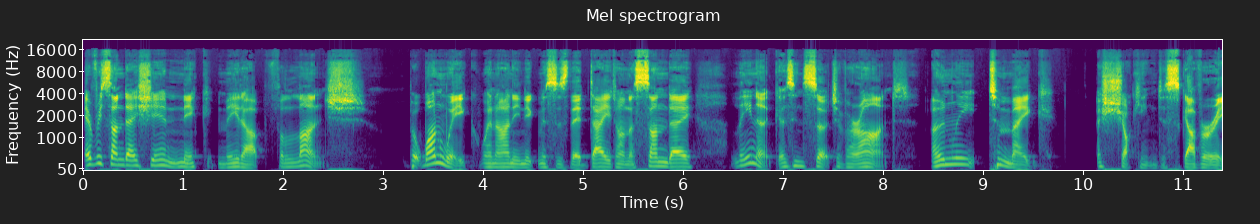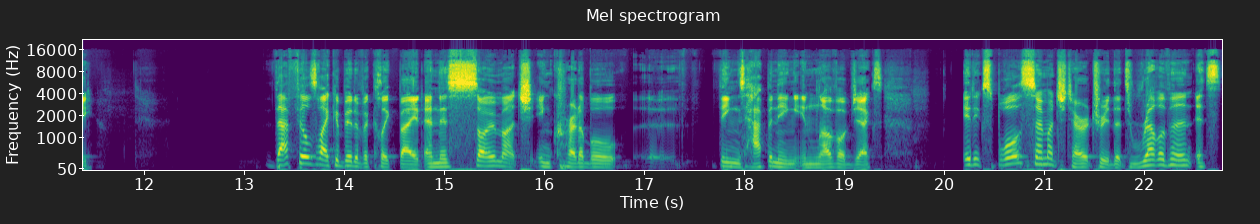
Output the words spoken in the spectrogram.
Every Sunday, she and Nick meet up for lunch. But one week, when Auntie Nick misses their date on a Sunday, Lena goes in search of her aunt, only to make a shocking discovery. That feels like a bit of a clickbait, and there's so much incredible uh, things happening in Love Objects. It explores so much territory that's relevant, it's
